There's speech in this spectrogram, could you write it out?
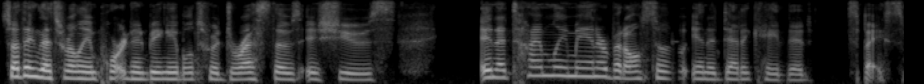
so i think that's really important in being able to address those issues in a timely manner but also in a dedicated space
